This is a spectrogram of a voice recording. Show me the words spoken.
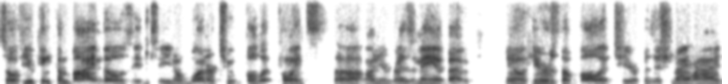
So if you can combine those into you know one or two bullet points uh, on your resume about you know here's the volunteer position I had,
